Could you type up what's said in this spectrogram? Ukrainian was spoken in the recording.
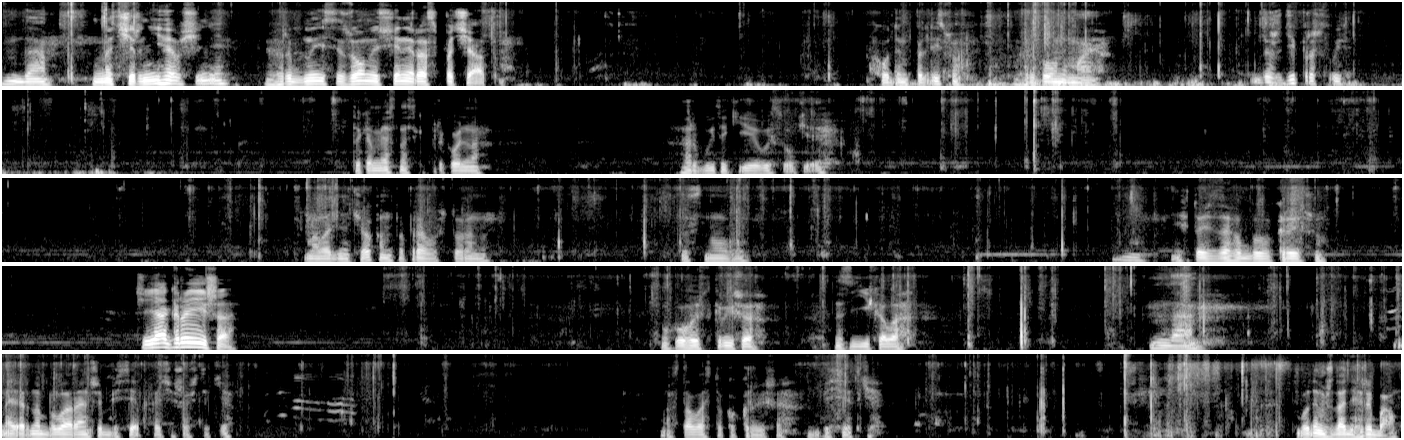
Да. На Чернігівщині грибний сезон ще не розпочато. Ходимо по лісу, грибов немає. Дожді пройшли. Така місцевість прикольна. Горби такі високі. Молоднячок он по правую сторону. Сосновий. Ну, І хтось загубив кришу. Чия криша? У когось криша з'їхала. Да. Наверно, була раніше беседка чи щось таке. Осталась только крыша беседки. Будем ждать гриба.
